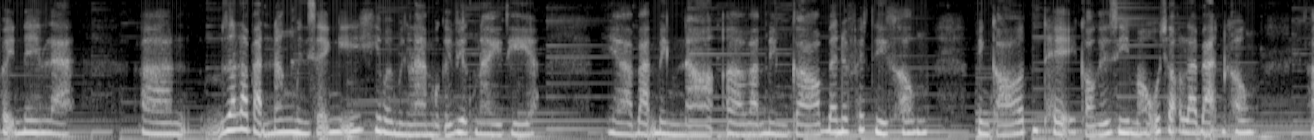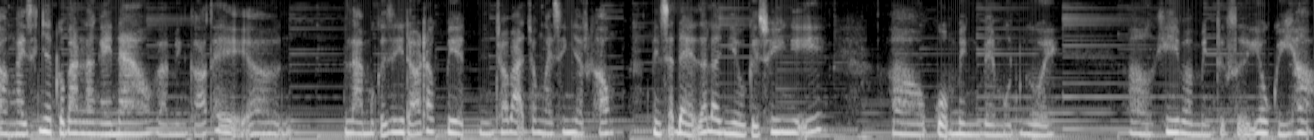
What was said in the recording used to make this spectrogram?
Vậy nên là à, rất là bản năng mình sẽ nghĩ khi mà mình làm một cái việc này thì yeah, bạn mình nó à, bạn mình có benefit gì không? Mình có thể có cái gì mà hỗ trợ lại bạn không? À, ngày sinh nhật của bạn là ngày nào? Và mình có thể uh, làm một cái gì đó đặc biệt cho bạn trong ngày sinh nhật không? Mình sẽ để rất là nhiều cái suy nghĩ uh, của mình về một người uh, khi mà mình thực sự yêu quý họ.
